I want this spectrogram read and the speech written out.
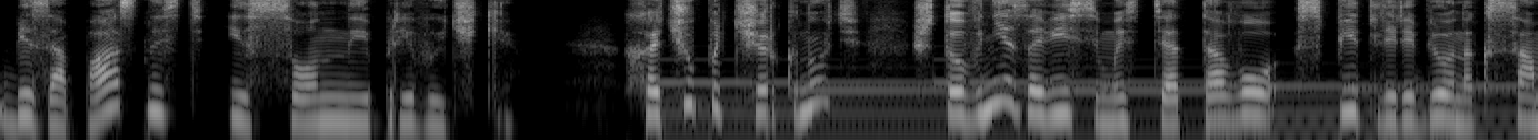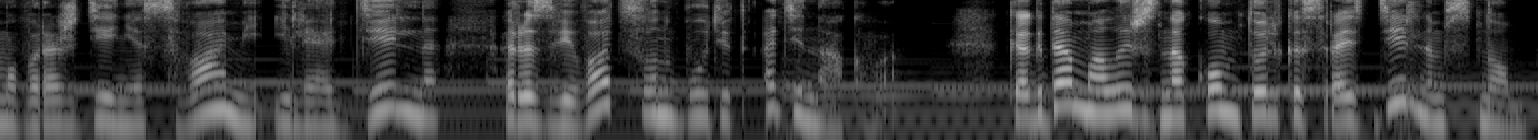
Безопасность и сонные привычки. Хочу подчеркнуть, что вне зависимости от того, спит ли ребенок с самого рождения с вами или отдельно, развиваться он будет одинаково. Когда малыш знаком только с раздельным сном,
